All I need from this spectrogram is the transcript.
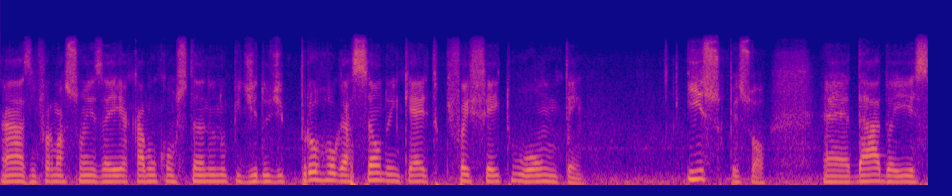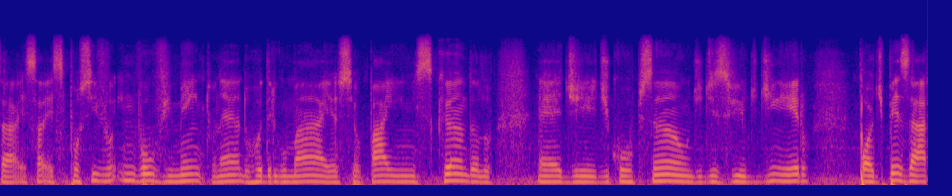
As informações aí acabam constando no pedido de prorrogação do inquérito que foi feito ontem. Isso, pessoal, é, dado aí essa, essa, esse possível envolvimento né, do Rodrigo Maia, seu pai, em um escândalo é, de, de corrupção, de desvio de dinheiro, pode pesar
